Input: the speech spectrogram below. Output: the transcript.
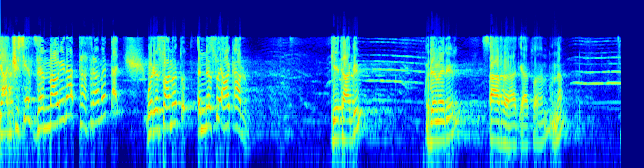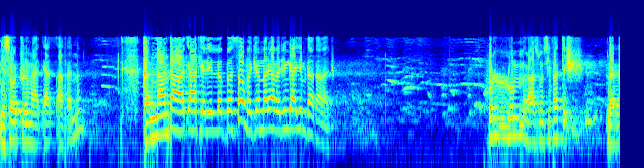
ያቺ ሴት ዘማዊ ናት፣ ታስራ መጣች። ወደ እሷ መጡት፣ እነሱ ያውቃሉ። ጌታ ግን ወደ ምድር ጻፈ ኃጢአቷን እና የሰዎቹንም ኃጢአት ጻፈና ከእናንተ ኃጢአት የሌለበት ሰው መጀመሪያ በድንጋይ ይምታት አላቸው። ሁሉም ራሱን ሲፈትሽ ለካ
